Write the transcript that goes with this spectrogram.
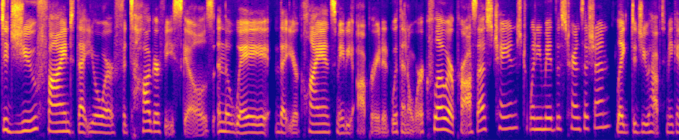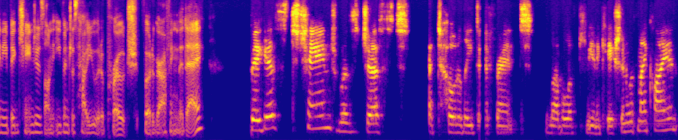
did you find that your photography skills and the way that your clients maybe operated within a workflow or process changed when you made this transition? Like, did you have to make any big changes on even just how you would approach photographing the day? Biggest change was just a totally different level of communication with my client.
